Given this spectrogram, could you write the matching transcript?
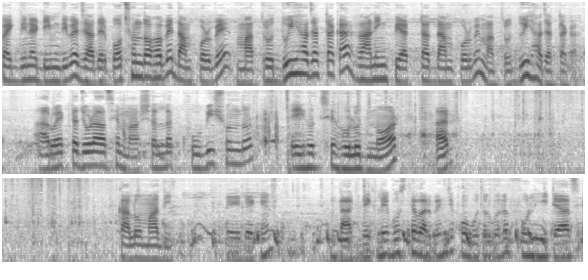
কয়েকদিনের ডিম দিবে, যাদের পছন্দ হবে, দাম পড়বে মাত্র দুই হাজার টাকা রানিং পেয়ারটার দাম পড়বে মাত্র দুই হাজার টাকা। আরও একটা জোড়া আছে মার্শাল্লাহ খুবই সুন্দর। এই হচ্ছে হলুদ নর। আর কালো মাদি। এই দেখেন ডাক দেখলে বুঝতে পারবেন যে কবুতর কবুতরগুলো ফুল হিটে আছে,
